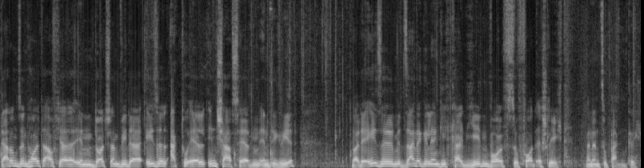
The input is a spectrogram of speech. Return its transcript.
Darum sind heute auch ja in Deutschland wieder Esel aktuell in Schafsherden integriert, weil der Esel mit seiner Gelenkigkeit jeden Wolf sofort erschlägt, wenn er ihn zu packen kriegt.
